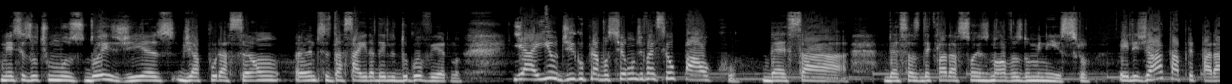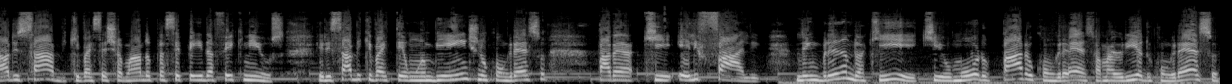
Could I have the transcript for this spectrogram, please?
nesses últimos dois dias de apuração antes da saída dele do governo. E aí eu digo para você onde vai ser o palco dessa, dessas declarações novas do ministro ele já está preparado e sabe que vai ser chamado para a CPI da fake news. Ele sabe que vai ter um ambiente no Congresso para que ele fale. Lembrando aqui que o Moro, para o Congresso, a maioria do Congresso,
